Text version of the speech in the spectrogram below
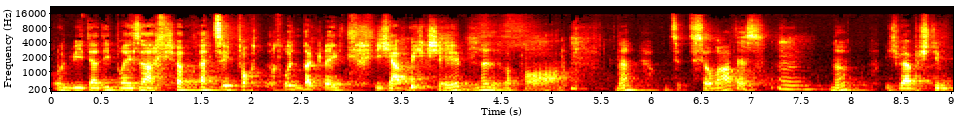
Und wie der die Presse angeschaut hat, hat sie überall runtergekriegt. Ich habe mich geschämt, ne, das war, boah, ne, und so, war das. Ne? Ich wäre bestimmt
